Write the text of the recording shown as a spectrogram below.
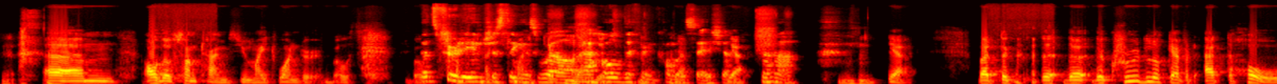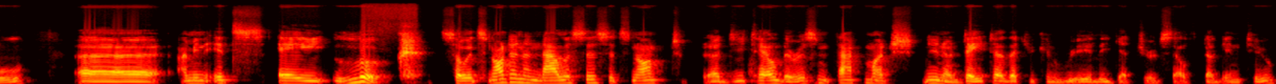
Yeah. Um, although sometimes you might wonder both. both That's pretty interesting as well. A whole different conversation. Yeah, yeah. Uh-huh. mm-hmm. yeah. but the, the, the, the crude look at, at the whole uh, I mean, it's a look. So it's not an analysis. It's not uh, detailed. There isn't that much, you know, data that you can really get yourself dug into,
